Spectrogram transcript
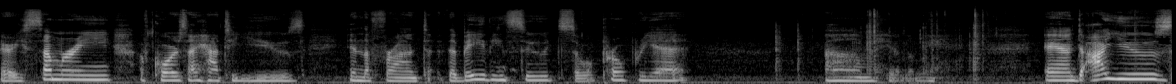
Very summery. Of course, I had to use in the front the bathing suit, so appropriate. Um, here, let me. And I use,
